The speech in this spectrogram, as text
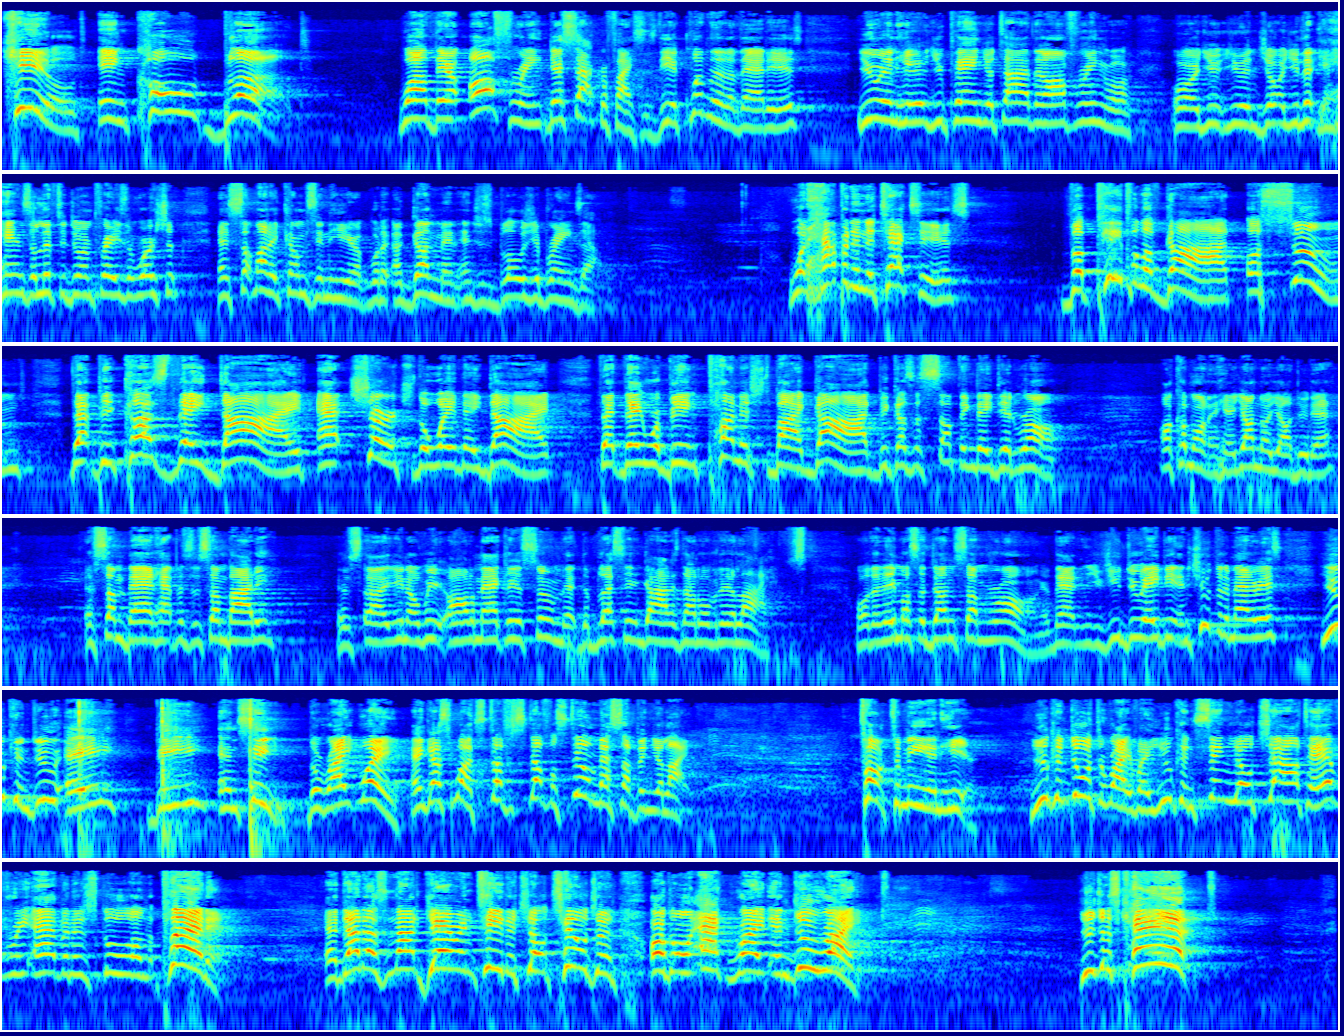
killed in cold blood while they're offering their sacrifices. The equivalent of that is you're in here, you're paying your tithe and offering, or or you, you enjoy, you let your hands are lifted during praise and worship, and somebody comes in here with a, a gunman and just blows your brains out. What happened in the text is the people of God assumed that because they died at church the way they died, that they were being punished by God because of something they did wrong. Oh, come on in here. Y'all know y'all do that. If something bad happens to somebody, if, uh, you know, we automatically assume that the blessing of God is not over their lives or that they must have done something wrong. That if you do A, B, and the truth of the matter is, you can do A, B, and C the right way. And guess what? Stuff, stuff will still mess up in your life. Talk to me in here. You can do it the right way. You can send your child to every Adventist school on the planet. And that does not guarantee that your children are going to act right and do right. You just can't.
